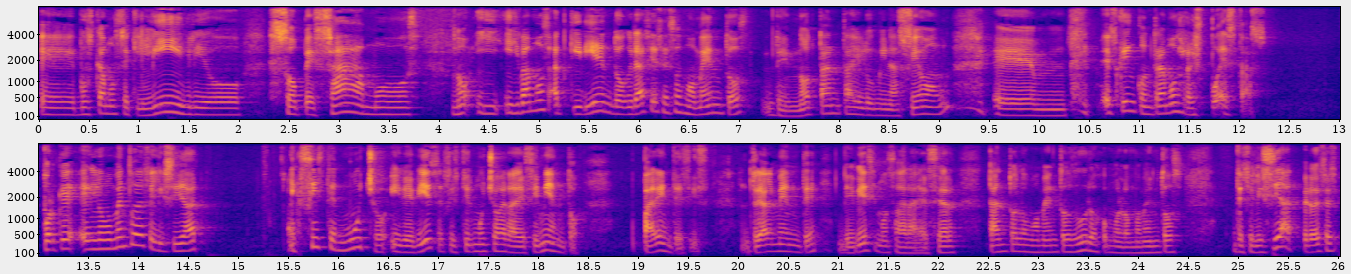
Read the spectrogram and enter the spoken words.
eh, buscamos equilibrio, sopesamos, ¿no? Y, vamos adquiriendo, gracias a esos momentos de no tanta iluminación, em, es que encontramos respuestas. Porque en los momentos de felicidad existe mucho y debiese existir mucho agradecimiento. Paréntesis, realmente debiésemos agradecer tanto los momentos duros como los momentos de felicidad, pero ese es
